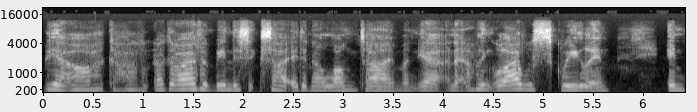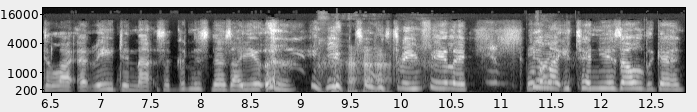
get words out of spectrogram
Yeah, oh god, I, I haven't been this excited in a long time. And yeah, and I think well, I was squealing in delight at reading that. So goodness knows how you you two must be feeling. Well, Feel they- like you're ten years old again.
